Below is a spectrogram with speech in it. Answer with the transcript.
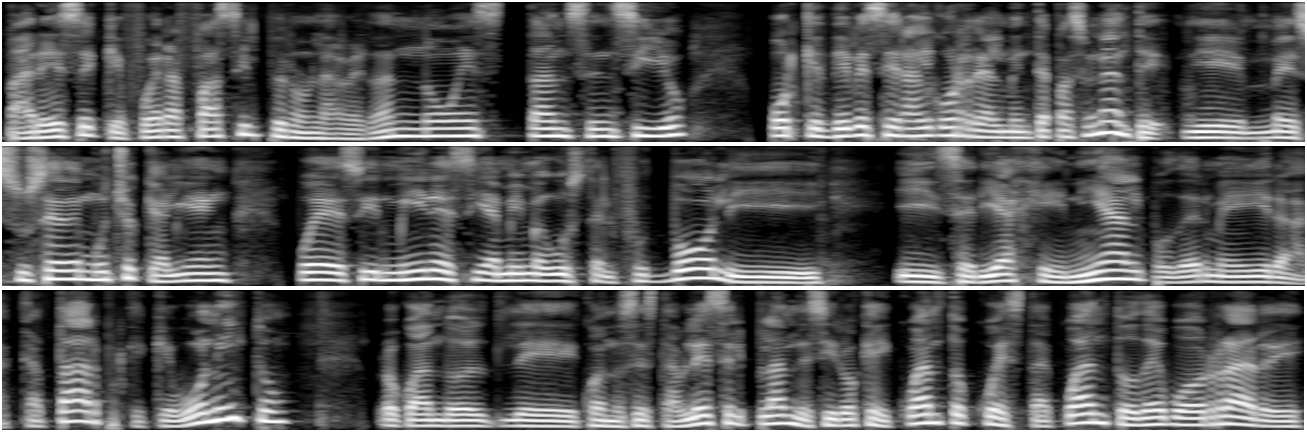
Parece que fuera fácil, pero la verdad no es tan sencillo porque debe ser algo realmente apasionante. Y me sucede mucho que alguien puede decir, mire, sí, a mí me gusta el fútbol y, sería genial poderme ir a Qatar, porque qué bonito. pero cuando, le, cuando se establece el plan, decir, ok, ¿cuánto cuesta? ¿Cuánto debo ahorrar? Eh,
